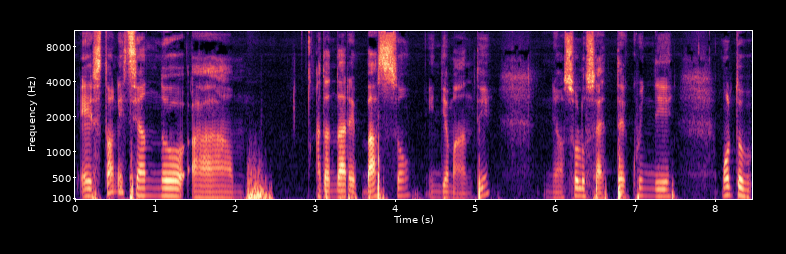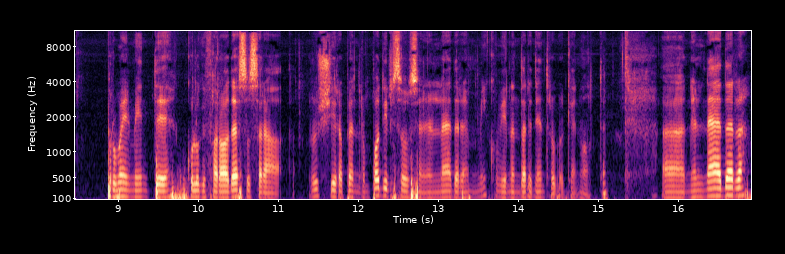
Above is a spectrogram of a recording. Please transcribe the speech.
E sto iniziando a, ad andare basso in diamanti. Ne ho solo 7 quindi molto probabilmente quello che farò adesso sarà riuscire a prendere un po' di risorse nel nether. Mi conviene andare dentro perché è notte. Uh, nel nether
